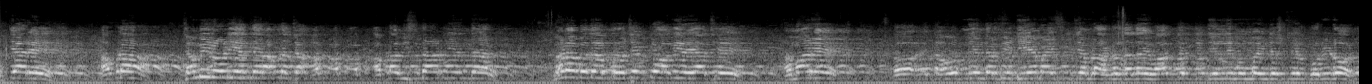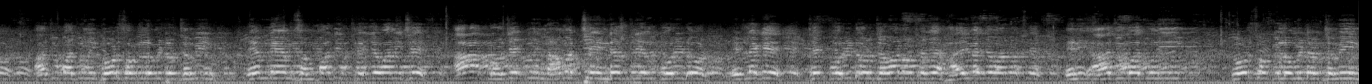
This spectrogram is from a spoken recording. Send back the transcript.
અત્યારે આપણા જમીનોની અંદર, આપણા આપણા વિસ્તારની અંદર ઘણા બધા પ્રોજેક્ટો આવી રહ્યા છે. અમારે દાહોદની અંદરથી ડીએમઆઈસી જે હમણાં આગળ દાદાએ વાત કરી દિલ્હી મુંબઈ ઇન્ડસ્ટ્રીયલ કોરિડોર. આજુબાજુની દોઢસો કિલોમીટર જમીન એમને એમ સંપાદિત થઈ જવાની છે. આ પ્રોજેક્ટનું નામ જ છે ઇન્ડસ્ટ્રીયલ કોરિડોર. એટલે કે જે કોરિડોર જવાનો છે, જે હાઈવે જવાનો છે, એની આજુબાજુની દોઢસો કિલોમીટર જમીન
